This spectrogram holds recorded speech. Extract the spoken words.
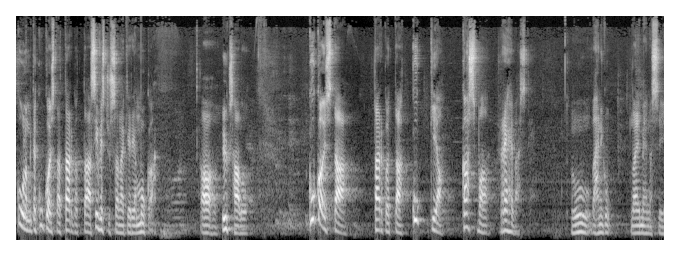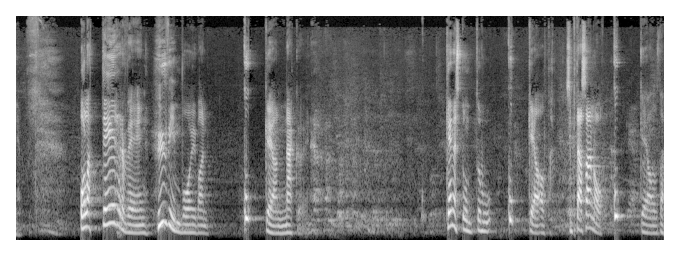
kuulla, mitä kukoistaa tarkoittaa sivistyssanakirjan mukaan? Oho, yksi halu. Kukoistaa tarkoittaa kukkia kasvaa rehevästi. Uh, vähän niin kuin, no ei mennä siihen. Olla terveen, hyvinvoivan, kukkean näköinen. Kenestä tuntuu kukkealta? Se pitää sanoa kukkealta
